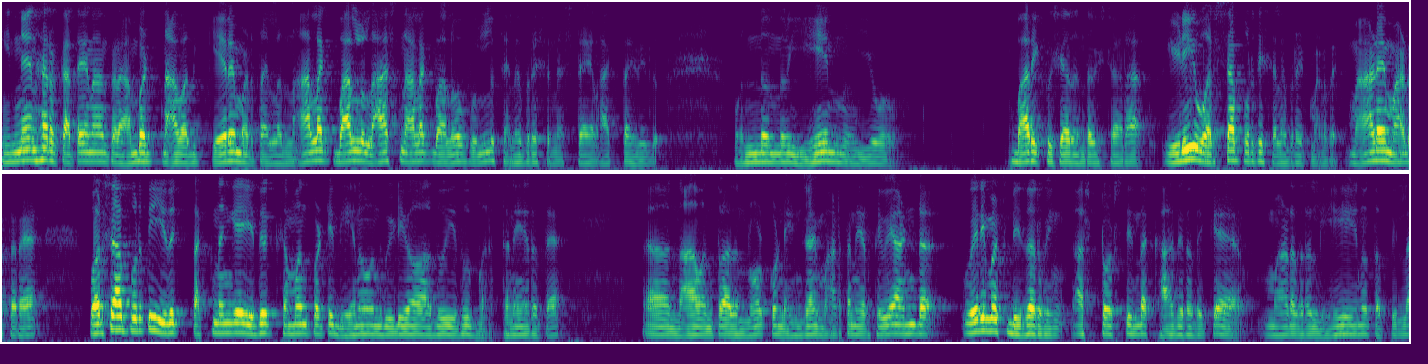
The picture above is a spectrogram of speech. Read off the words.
ಇನ್ನೇನಾರು ಕಥೆನ ಅಂತಾರೆ. ಬಟ್ ನಾವು ಅದಕ್ಕೆ ಕೇರೆ ಮಾಡ್ತಾ ಇಲ್ಲ. ನಾಲ್ಕು ಬಾಲು ಲಾಸ್ಟ್ ನಾಲ್ಕು ಬಾಲು ಫುಲ್ ಸೆಲೆಬ್ರೇಷನ್ ಅಷ್ಟೇ ಆಗ್ತಾ ಇದ್ದಿದ್ದು. ಒಂದೊಂದು ಏನು, ಅಯ್ಯೋ, ಭಾರಿ ಖುಷಿಯಾದಂಥ ವಿಚಾರ. ಇಡೀ ವರ್ಷ ಪೂರ್ತಿ ಸೆಲೆಬ್ರೇಟ್ ಮಾಡಬೇಕು. ಮಾಡೇ ಮಾಡ್ತಾರೆ. ವರ್ಷ ಪೂರ್ತಿ ಇದಕ್ಕೆ ತಕ್ಕನಂಗೆ ಇದಕ್ಕೆ ಸಂಬಂಧಪಟ್ಟಿದ್ದು ಏನೋ ಒಂದು ವಿಡಿಯೋ ಅದು ಇದು ಬರ್ತಾನೆ ಇರುತ್ತೆ. ನಾವಂತೂ ಅದನ್ನು ನೋಡ್ಕೊಂಡು ಎಂಜಾಯ್ ಮಾಡ್ತಾನೆ ಇರ್ತೀವಿ ಆ್ಯಂಡ್ ವೆರಿ ಮಚ್ ಡಿಸರ್ವಿಂಗ್ ಅಷ್ಟು ವರ್ಷದಿಂದ ಕಾದಿರೋದಕ್ಕೆ ಮಾಡೋದ್ರಲ್ಲಿ ಏನೂ ತಪ್ಪಿಲ್ಲ.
